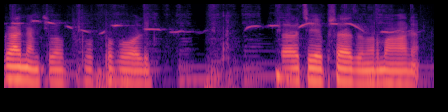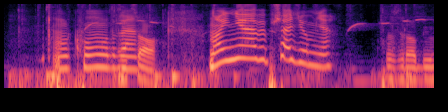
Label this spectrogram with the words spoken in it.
Ganiam cię po, po, powoli. Ja cię przedzę normalnie. O kurde. I co? No i nie, wyprzedził mnie. Co zrobił?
